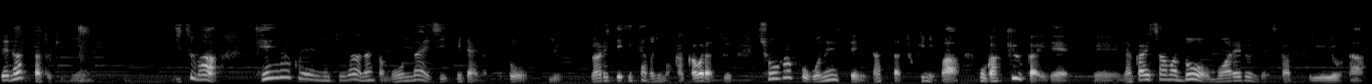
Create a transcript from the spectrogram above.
で、なった時に、実は、低学年の時はなんか問題児みたいなことを言われていたのにもかかわらず、小学校5年生になった時には、もう学級会で、えー、中井さんはどう思われるんですかっていうような、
